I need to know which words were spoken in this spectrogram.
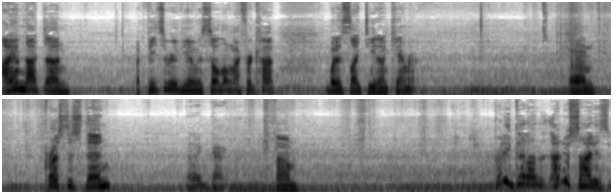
I am not done a pizza review in so long I forgot what it's like to eat on camera. Um, crust is thin. I like that. Um, pretty good on the underside is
